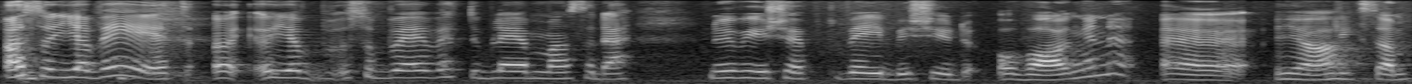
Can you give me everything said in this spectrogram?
Alltså jag vet, och, och jag, så vet du blev man sådär, nu har vi ju köpt babyskydd och vagn, eh, Ja. liksom,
